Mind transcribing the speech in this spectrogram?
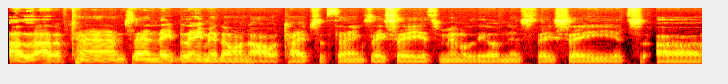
a lot of times, and they blame it on all types of things. They say it's mental illness. They say it's uh,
